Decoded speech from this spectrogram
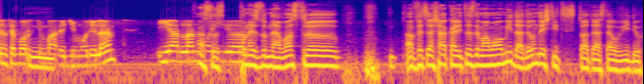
când se vor schimba mm. regimurile. Iar la Asta noi... Uh, spuneți dumneavoastră, aveți așa calități de mama Omida. De unde știți toate astea, Ovidiu?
